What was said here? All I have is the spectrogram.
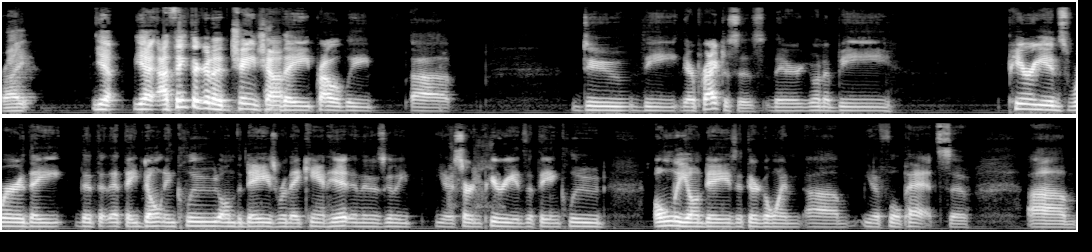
right? Yeah, yeah. I think they're going to change how they probably uh, do the their practices. They're going to be periods where they that that they don't include on the days where they can't hit, and then there's going to be you know certain periods that they include only on days that they're going um, you know full pads. So um,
